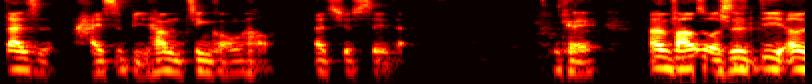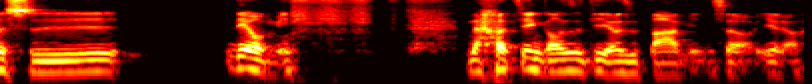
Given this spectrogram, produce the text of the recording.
但是还是比他们进攻好。Let's just say that. OK，他们防守是第二十六名，然后进攻是第二十八名。So you know，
